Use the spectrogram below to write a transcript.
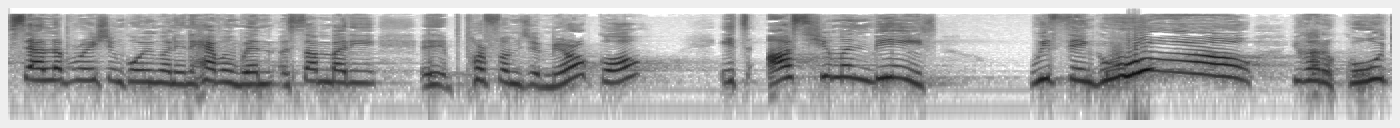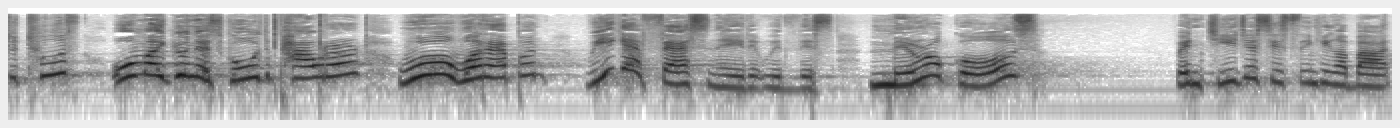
celebration going on in heaven when somebody uh, performs a miracle. It's us human beings. We think, whoa, you got a gold tooth? Oh my goodness, gold powder? Whoa, what happened? We get fascinated with these miracles when Jesus is thinking about,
